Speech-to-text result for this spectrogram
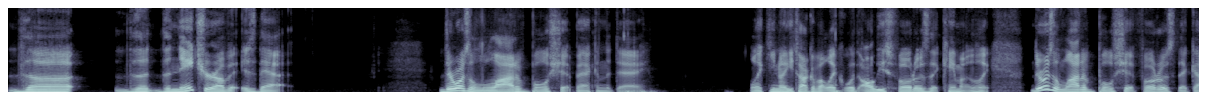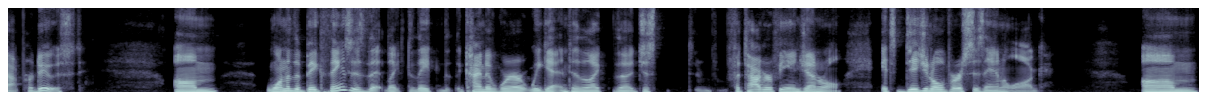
the the the nature of it is that there was a lot of bullshit back in the day. Like you know you talk about like with all these photos that came out like there was a lot of bullshit photos that got produced. Um one of the big things is that like they kind of where we get into like the just photography in general it's digital versus analog. Um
